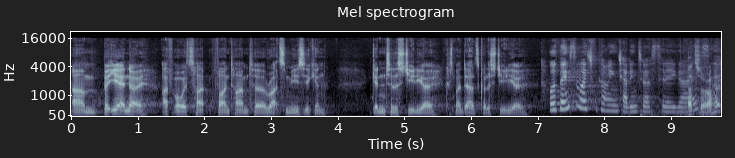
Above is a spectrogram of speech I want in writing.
Um, but yeah, no, I always ti find time to write some music and get into the studio because my dad's got a studio. Well, thanks so much for coming and chatting to us today, guys. That's all right.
